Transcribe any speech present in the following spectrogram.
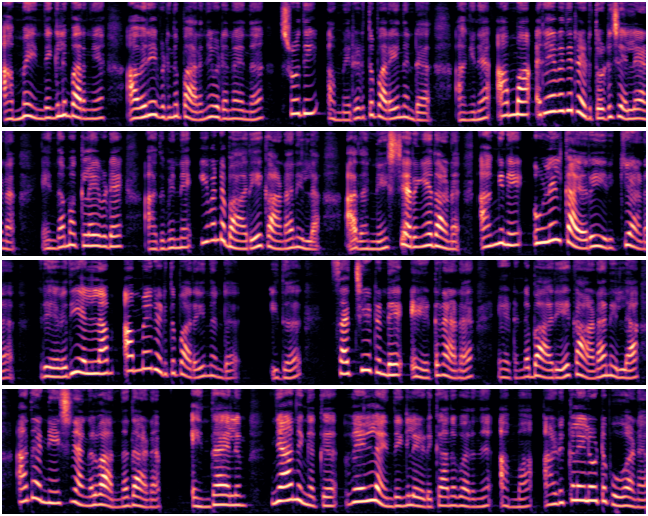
അമ്മ എന്തെങ്കിലും പറഞ്ഞ് അവരെ ഇവിടുന്ന് പറഞ്ഞു വിടണമെന്ന് ശ്രുതി അമ്മയുടെ അടുത്ത് പറയുന്നുണ്ട്. അങ്ങനെ അമ്മ രേവതിയുടെ അടുത്തോട്ട് ചെല്ലാണ്. എന്താ മക്കളെ ഇവിടെ? അത് പിന്നെ ഇവന്റെ ഭാര്യയെ കാണാനില്ല. അത് അന്വേഷിച്ചിറങ്ങിയതാണ് അങ്ങനെ ഉള്ളിൽ കയറിയിരിക്കുകയാണ്. രേവതി എല്ലാം അമ്മയുടെ അടുത്ത് പറയുന്നുണ്ട്. ഇത് സച്ചിയേട്ടന്റെ ഏട്ടനാണ്. ഏട്ടന്റെ ഭാര്യയെ കാണാനില്ല. അത് അന്വേഷിച്ച് ഞങ്ങൾ വന്നതാണ്. എന്തായാലും ഞാൻ നിങ്ങൾക്ക് വെള്ളം എന്തെങ്കിലും എടുക്കാന്ന് പറഞ്ഞ് അമ്മ അടുക്കളയിലോട്ട് പോവാണ്.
